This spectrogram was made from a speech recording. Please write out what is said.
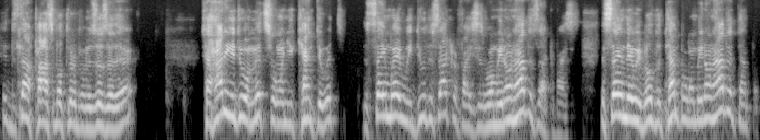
It's not possible to put up a mezuzah there. So how do you do a mitzvah when you can't do it? The same way we do the sacrifices when we don't have the sacrifices. The same way we build the temple when we don't have the temple.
